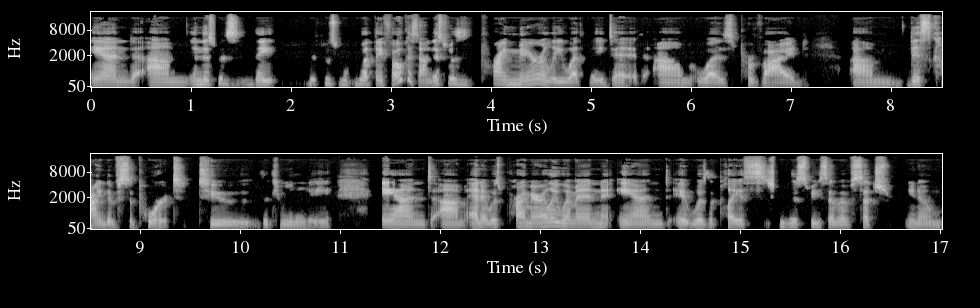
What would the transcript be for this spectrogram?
and um, and this was they this was what they focused on. This was primarily what they did um, was provide um, this kind of support to the community, and um, and it was primarily women, and it was a place she just speaks of of such you know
